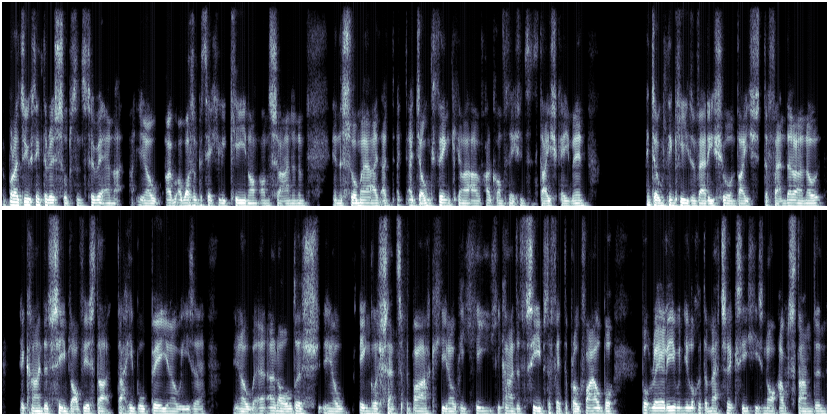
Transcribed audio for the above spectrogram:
but I do think there is substance to it, and you know I, I wasn't particularly keen on, on signing him in the summer. I, I I don't think you know I've had conversations since Dyche came in. I don't think he's a very Sean Dyche defender. I know it kind of seems obvious that that he will be. You know he's a you know an oldish you know English centre back. You know he he he kind of seems to fit the profile, but but really when you look at the metrics, he, he's not outstanding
